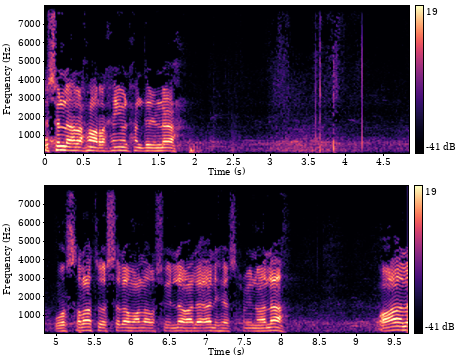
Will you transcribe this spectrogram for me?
بسم الله الرحمن الرحيم الحمد لله. والصلاة والسلام على رسول الله وعلى آله وصحبه والاه. وقال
